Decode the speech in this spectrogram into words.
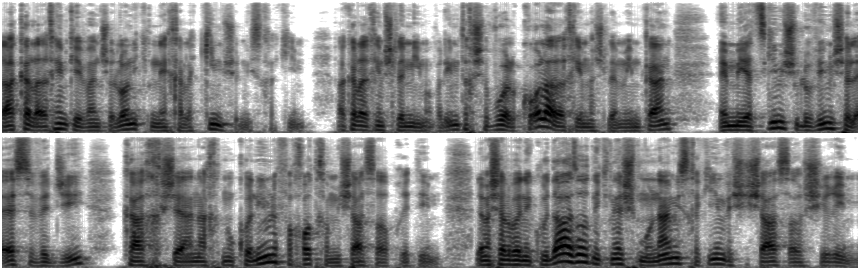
רק על ערכים, כיוון שלא נקנה חלקים של משחקים, רק על ערכים שלמים. אבל אם תחשבו על כל הערכים השלמים כאן, הם מייצגים שילובים של S ו-G, כך שאנחנו קונים לפחות 15 פריטים. למשל, בנקודה הזאת נקנה 8 משחקים ו-16 שירים.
